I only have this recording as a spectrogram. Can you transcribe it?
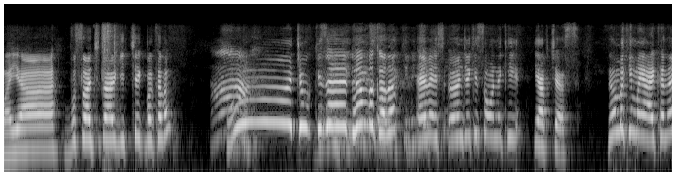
Maya bu saçlar gidecek bakalım. Aa, çok güzel. önceki, Dön bakalım. sonrakini. Evet, önceki sonraki yapacağız. Dön bakayım Maya arkanı.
